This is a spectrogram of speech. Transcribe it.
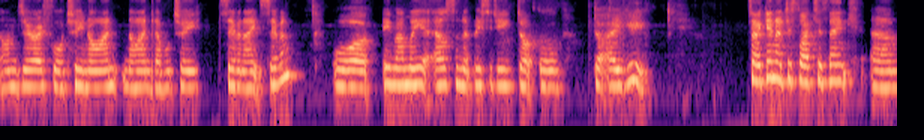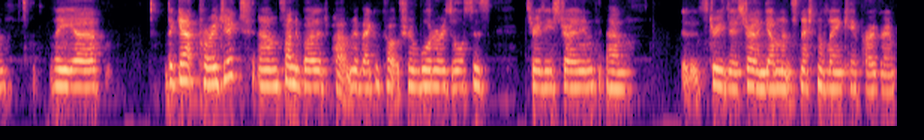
on 0429 922 787 or email me at alison at bcg.org.au. So again, I'd just like to thank um, the uh, the GAP project um, funded by the Department of Agriculture and Water Resources through the Australian um, through the Australian Government's National Landcare Program.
